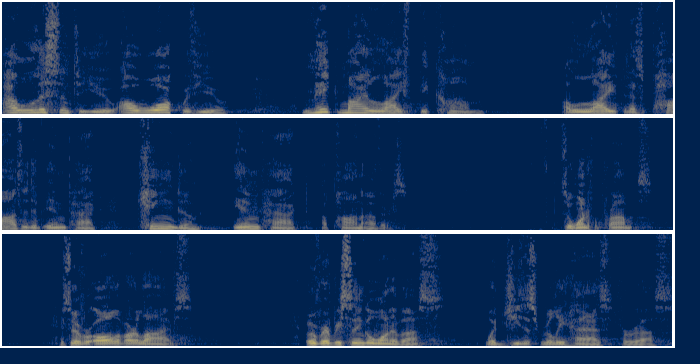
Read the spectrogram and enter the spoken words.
I'll listen to you. I'll walk with you. Make my life become a life that has positive impact, kingdom impact upon others. It's a wonderful promise. It's over all of our lives, over every single one of us, what Jesus really has for us.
